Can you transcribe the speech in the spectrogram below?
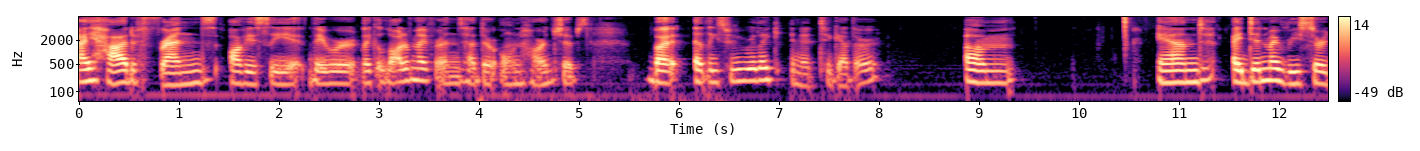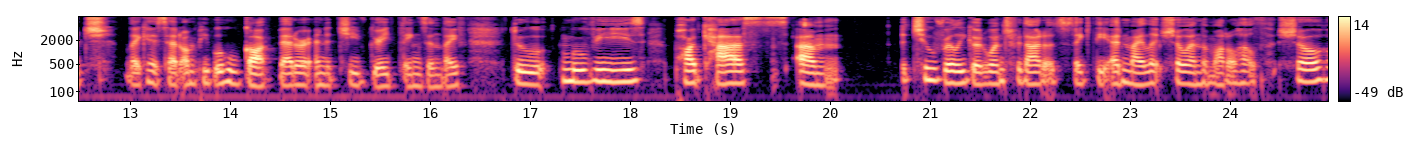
I had friends, obviously, they were like a lot of my friends had their own hardships, but at least we were like in it together. Um, and I did my research, like I said, on people who got better and achieved great things in life through movies, podcasts, um, two really good ones for that. It's like the Ed Mylett show and the Model Health show.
